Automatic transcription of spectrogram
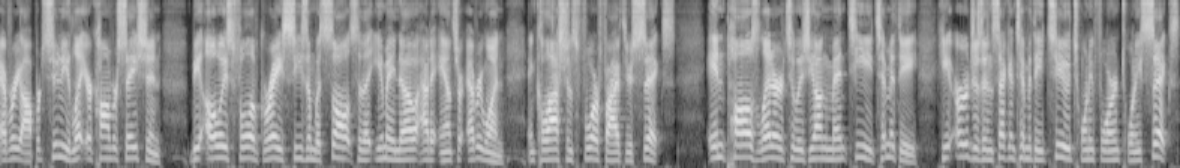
every opportunity. Let your conversation be always full of grace, seasoned with salt, so that you may know how to answer everyone. In Colossians 4 5 through 6. In Paul's letter to his young mentee, Timothy, he urges in 2 Timothy 2 24 and 26.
